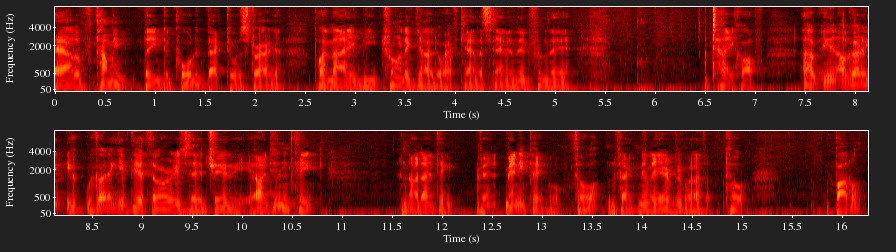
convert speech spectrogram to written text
out of coming being deported back to Australia by maybe trying to go to Afghanistan and then from there take off. Uh, you know, I've got to, we've got to give the authorities their due here. I didn't think, and I don't think many people thought, in fact, nearly everybody thought, Buddle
